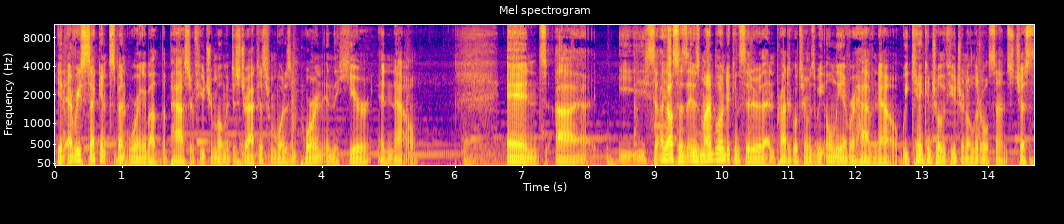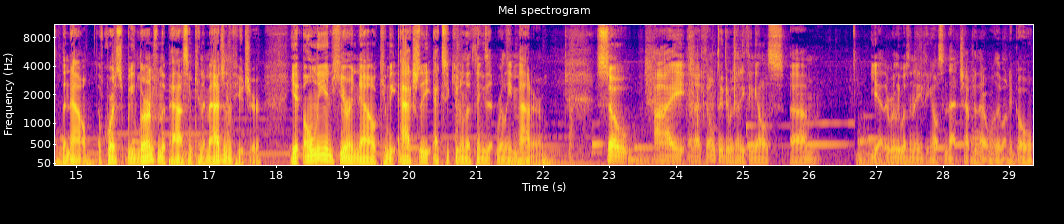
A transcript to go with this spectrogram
Yet every second spent worrying about the past or future moment distracts us from what is important in the here and now. And uh, he also says it is mind blowing to consider that in practical terms, we only ever have now. We can't control the future in a literal sense, just the now. Of course, we learn from the past and can imagine the future, yet only in here and now can we actually execute on the things that really matter. So I, and I don't think there was anything else um, yeah, there really wasn't anything else in that chapter that I really wanted to go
